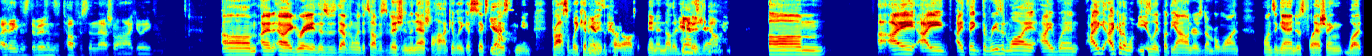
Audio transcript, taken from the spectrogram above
I think this division is the toughest in the National Hockey League. Um, I, I, agree. This is definitely the toughest division in the National Hockey League. A sixth yeah. place team possibly could have made the playoffs in another Hands division. Down. Um, I I I think the reason why I went, I I could have easily put the Islanders number one. Once again, just flashing what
